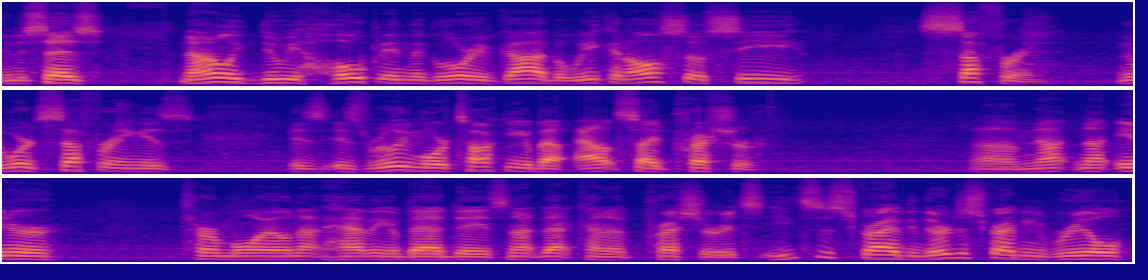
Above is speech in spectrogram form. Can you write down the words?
and it says, not only do we hope in the glory of God, but we can also see suffering. And the word suffering is, is, is really more talking about outside pressure, um, not, not inner turmoil, not having a bad day. It's not that kind of pressure. It's he's describing. They're describing real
